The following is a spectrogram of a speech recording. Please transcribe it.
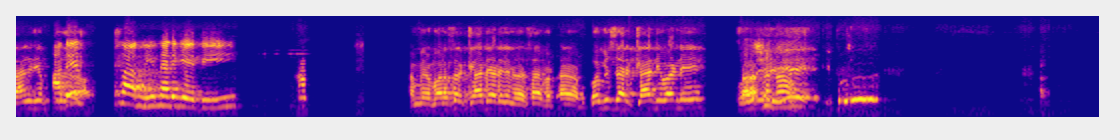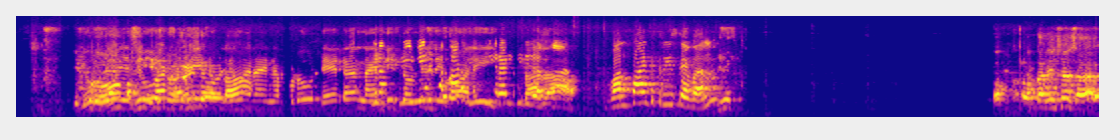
రాంగ్ అదే చెప్తున్నా సార్ నేను అడిగేది. మీరు మరోసారి క్లారిటీ అడిగిన సార్ గోపి సార్ క్లారిటీ ఇవ్వండి. ఇప్పుడు ఇప్పుడు అయినప్పుడు డేటా నైన్టీన్ ట్వంటీ ప్రీవియస్ ఇవ్వాలి కాదా? Sir one point three seven ఒక్క నిమిషం సార్.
